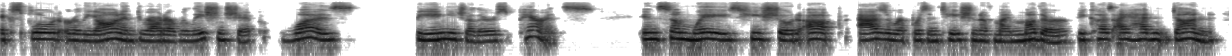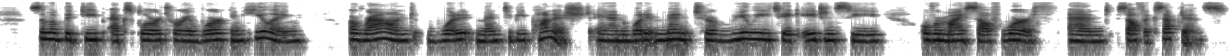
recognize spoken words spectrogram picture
explored early on and throughout our relationship was being each other's parents. In some ways, he showed up as a representation of my mother because I hadn't done some of the deep exploratory work and healing around what it meant to be punished and what it meant to really take agency over my self worth and self acceptance.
